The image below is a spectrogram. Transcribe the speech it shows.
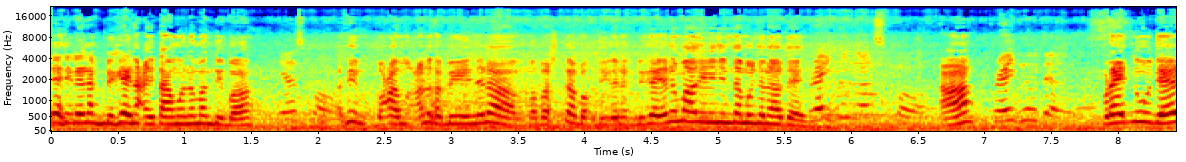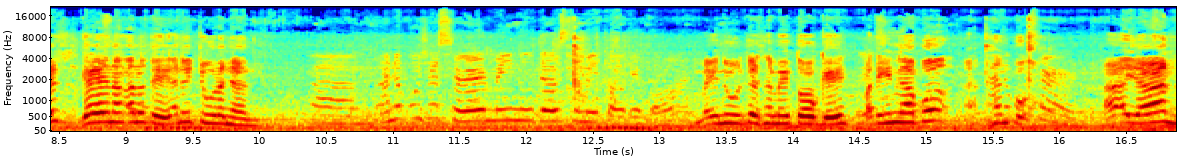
Ate, sila nagbigay, nakita mo naman, di ba? Yes po. Kasi baka ano sabihin nila, mabasta, baka di ka nagbigay. Ano mga tinitinda mo dyan, ate? Fried noodles po. Ha? Fried noodles. Fried noodles? Gaya ng ano, te? Ano yung tsura niyan? Um, ano po siya sir? May noodles na may toge po. May noodles na may toge. Patingin nga po. Ano po? Ah, ayan.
